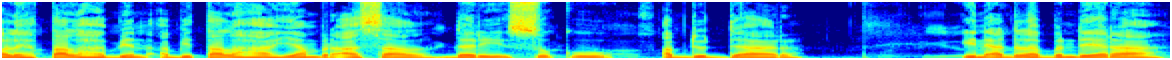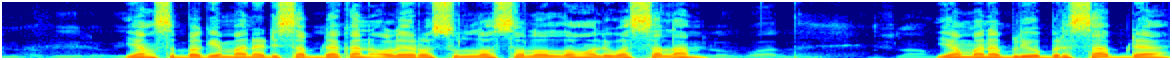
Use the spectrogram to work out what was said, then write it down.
oleh Talha bin Abi Talha yang berasal dari suku Abduddar, ini adalah bendera yang sebagaimana disabdakan oleh Rasulullah Sallallahu Alaihi Wasallam, yang mana beliau bersabda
